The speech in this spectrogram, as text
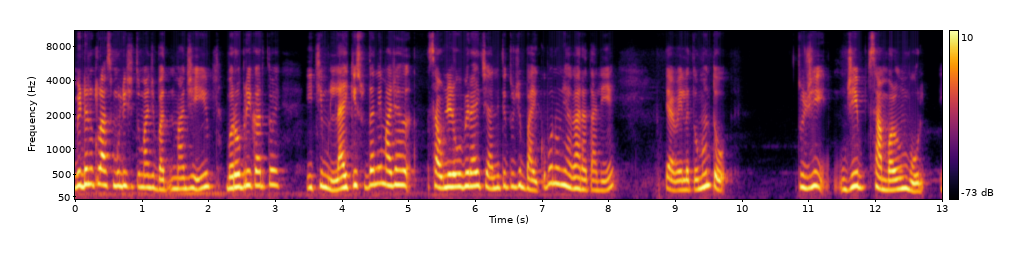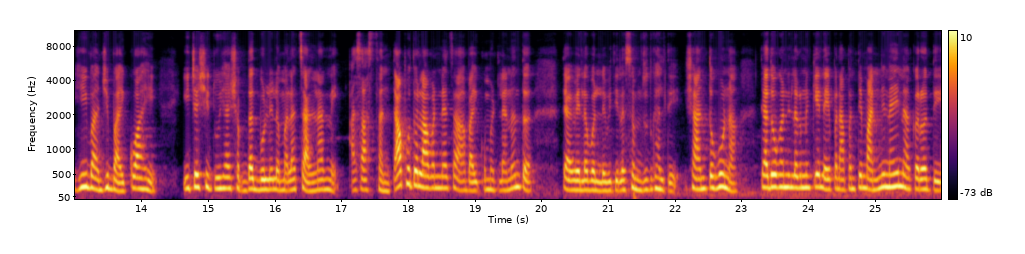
मिडल क्लास मुलीशी तू माझी बद माझी बरोबरी करतो आहे हिची लायकीसुद्धा नाही माझ्या सावलीला उभी राहायची आणि ती तुझी बायको बनवून ह्या घरात आली आहे त्यावेळेला तो म्हणतो तुझी जीभ सांभाळून बोल. ही माझी बायको आहे. हिच्याशी तू ह्या शब्दात बोललेलं मला चालणार नाही. असा संताप होतो लावण्याचा बायको म्हटल्यानंतर. त्यावेळेला वल्लवी तिला समजूत घालते. शांत हो ना. त्या दोघांनी लग्न केलं आहे पण आपण ते मान्य नाही ना करत ते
